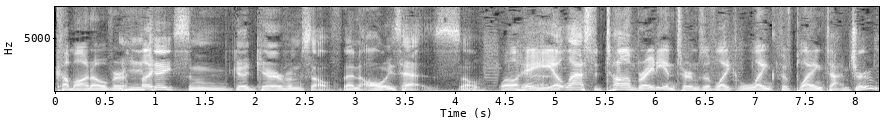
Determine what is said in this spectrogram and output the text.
Come on over." He like, takes some good care of himself and always has. So, well, hey, he outlasted Tom Brady in terms of like length of playing time. True.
